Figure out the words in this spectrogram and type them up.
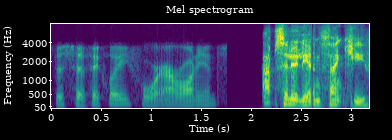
specifically for our audience? Absolutely, and thank you.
